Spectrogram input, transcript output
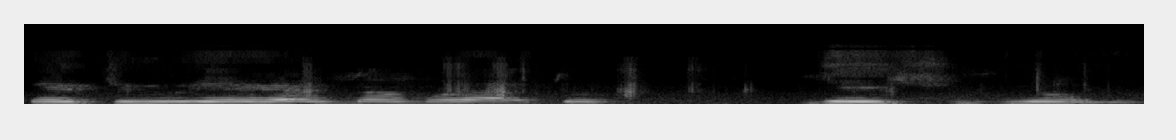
perché lui era innamorato del Signore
